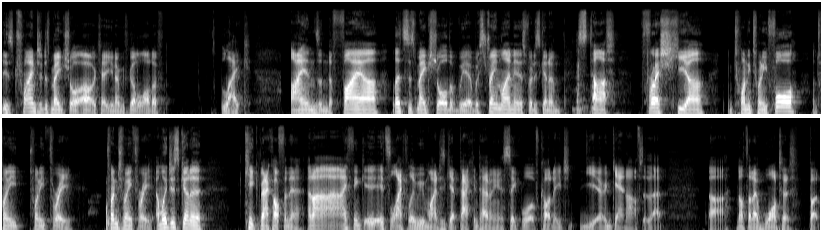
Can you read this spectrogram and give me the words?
is trying to just make sure, oh, okay, you know, we've got a lot of like irons in the fire. Let's just make sure that we're we're streamlining this. We're just gonna start fresh here in 2024 or 2023, 2023, and we're just gonna kick back off from there. And I, I think it's likely we might just get back into having a sequel of COD each year again after that. Uh, not that I want it, but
